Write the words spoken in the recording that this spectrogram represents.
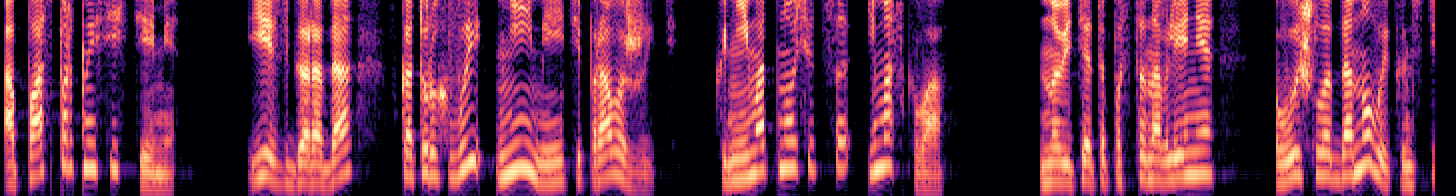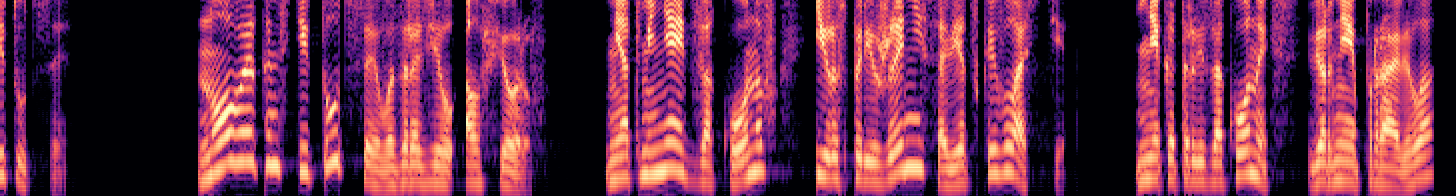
о паспортной системе. Есть города, в которых вы не имеете права жить. К ним относится и Москва. Но ведь это постановление вышло до новой Конституции. «Новая Конституция», — возразил Алферов, «не отменяет законов и распоряжений советской власти. Некоторые законы, вернее правила,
